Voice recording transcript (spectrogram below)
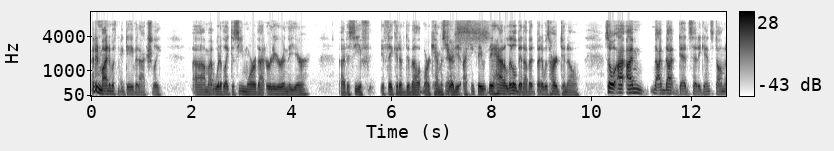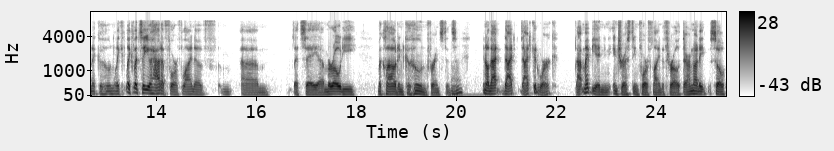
I didn't mind him with McDavid actually. Um, I would have liked to see more of that earlier in the year. Uh, to see if if they could have developed more chemistry. Yes. I, I, think they they had a little bit of it, but it was hard to know. So I, am I'm, I'm not dead set against Dominic Kahun. Like like let's say you had a fourth line of um, let's say uh, Marody, McLeod, and Kahun, for instance. Mm-hmm. You know that that that could work. That might be an interesting fourth line to throw out there. I'm not a, so,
